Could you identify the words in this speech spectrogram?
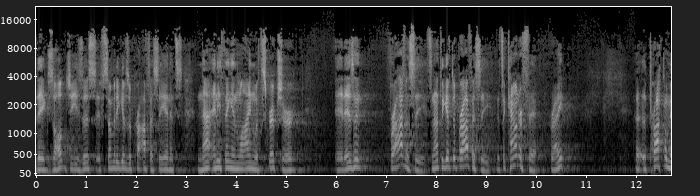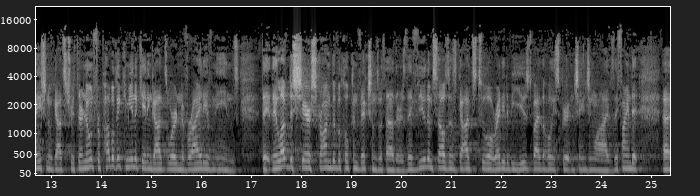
they exalt Jesus. If somebody gives a prophecy and it's not anything in line with Scripture, it isn't prophecy. It's not the gift of prophecy, it's a counterfeit, right? The proclamation of God's truth. They're known for publicly communicating God's word in a variety of means. They, they love to share strong biblical convictions with others. They view themselves as God's tool, ready to be used by the Holy Spirit in changing lives. They find it uh,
